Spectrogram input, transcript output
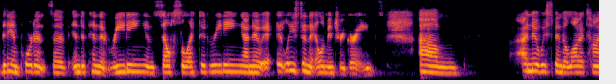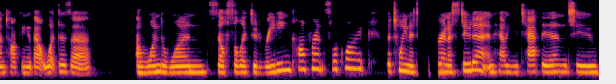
the importance of independent reading and self-selected reading. I know, at least in the elementary grades, um, I know we spend a lot of time talking about what does a a one-to-one self-selected reading conference look like between a teacher and a student, and how you tap into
